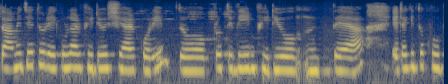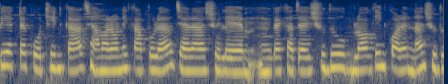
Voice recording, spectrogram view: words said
তো আমি যেহেতু রেগুলার ভিডিও শেয়ার করি, তো প্রতিদিন ভিডিও দেয়া, এটা কিন্তু খুবই একটা কঠিন কাজ। আমার অনেক আপুরা যারা আসলে দেখা যায় শুধু ব্লগিং করেন না, শুধু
